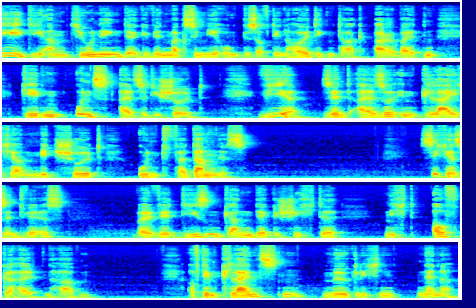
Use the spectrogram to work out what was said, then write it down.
Die, die am Tuning der Gewinnmaximierung bis auf den heutigen Tag arbeiten, geben uns also die Schuld. Wir sind also in gleicher Mitschuld und Verdammnis. Sicher sind wir es, weil wir diesen Gang der Geschichte nicht aufgehalten haben. Auf dem kleinsten möglichen Nenner,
